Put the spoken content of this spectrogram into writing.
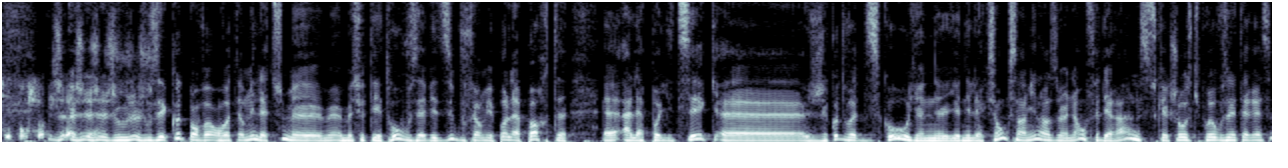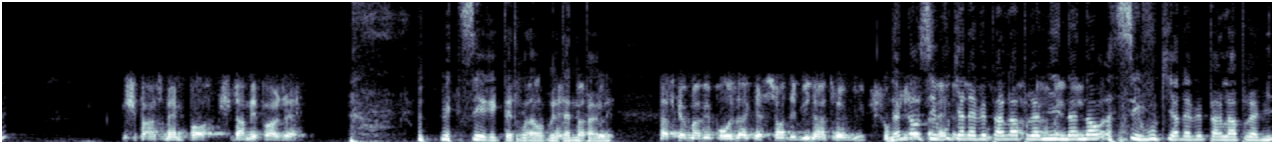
C'est pour ça que je, je, je, vous écoute, on va, on va terminer là-dessus, Monsieur Tétro. Vous avez dit que vous fermiez pas la porte euh, à la politique. Euh, J'écoute votre discours. Il y, a une, il y, a une, élection qui s'en vient dans un an au fédéral. C'est quelque chose qui pourrait vous intéresser? Je pense même pas. Je suis dans mes projets. Merci, Éric Tétro, d'avoir pris le temps de nous parler. parce que vous m'avez posé la question au début d'entrevue. Non, non, c'est vous qui en avez parlé en premier. Non, non, c'est vous qui en avez parlé en premier.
